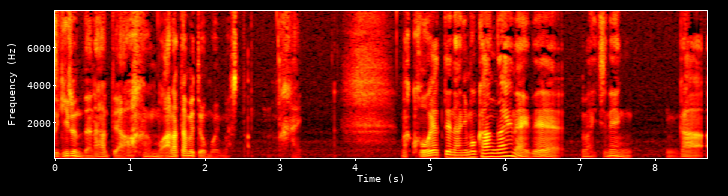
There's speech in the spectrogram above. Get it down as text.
過ぎるんだなってあ もう改めて思いました。はいまあ、こうやって何も考えないで、まあ、1年が、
